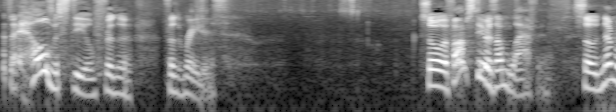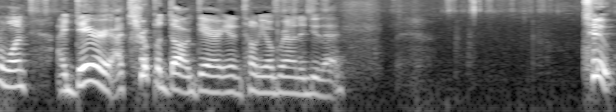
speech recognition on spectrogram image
That's a hell of a steal for the for the Raiders. So if I'm Steelers, I'm laughing. So number one, I dare, I triple dog dare Antonio Brown to do that. Two,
